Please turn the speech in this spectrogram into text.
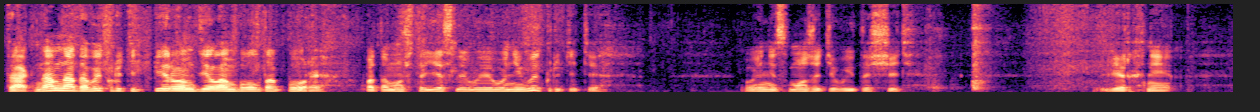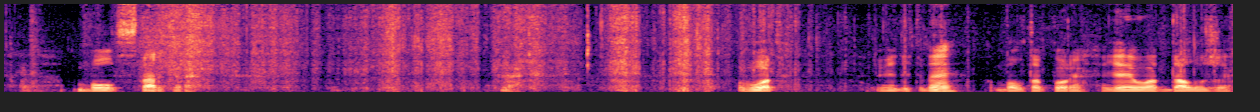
Так, нам надо выкрутить первым делом болт опоры, потому что если вы его не выкрутите, вы не сможете вытащить верхний болт стартера. Так. Вот, видите, да, болт опоры. Я его отдал уже.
